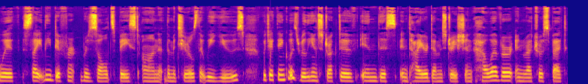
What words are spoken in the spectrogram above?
with slightly different results based on the materials that we used, which I think was really instructive in this entire demonstration. However, in retrospect,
